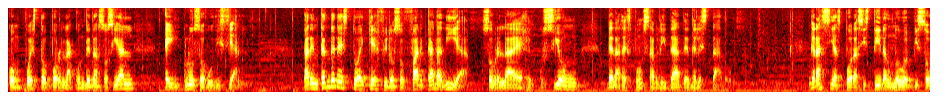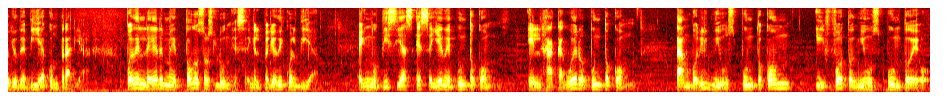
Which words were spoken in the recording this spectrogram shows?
compuesto por la condena social e incluso judicial. Para entender esto hay que filosofar cada día sobre la ejecución de la responsabilidad en el Estado. Gracias por asistir a un nuevo episodio de Vía Contraria. Pueden leerme todos los lunes en el periódico El Día, en noticiassn.com, eljacagüero.com, tamborilnews.com y fotonews.do.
